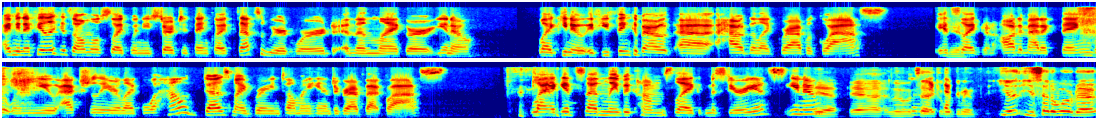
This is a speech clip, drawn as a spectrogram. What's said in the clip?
i mean i feel like it's almost like when you start to think like that's a weird word. And then like or you know like you know if you think about uh, how to like grab a glass it's yeah. like an automatic thing but when you actually are like well how does my brain tell my hand to grab that glass? Like it suddenly becomes like mysterious you know? Yeah yeah i know exactly like what you mean. You, you said a word there,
